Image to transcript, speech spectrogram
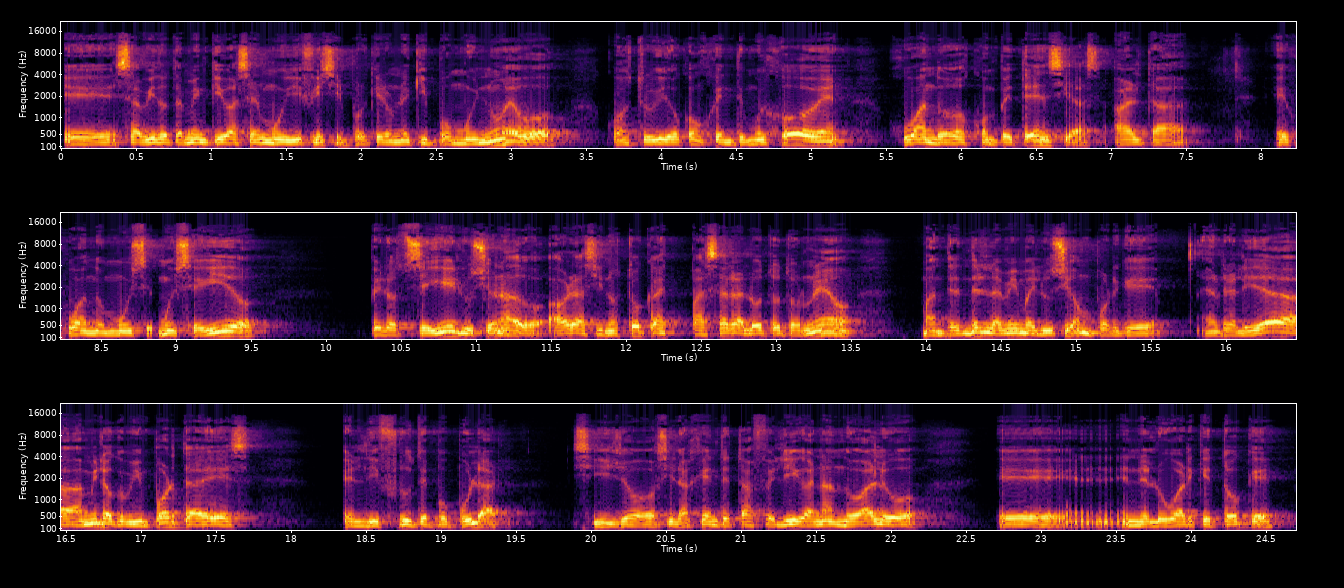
eh, sabiendo también que iba a ser muy difícil porque era un equipo muy nuevo, construido con gente muy joven, jugando dos competencias, alta, eh, jugando muy, muy seguido, pero seguía ilusionado. Ahora si nos toca pasar al otro torneo, mantener la misma ilusión, porque en realidad a mí lo que me importa es el disfrute popular. Si, yo, si la gente está feliz ganando algo eh, en el lugar que toque,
